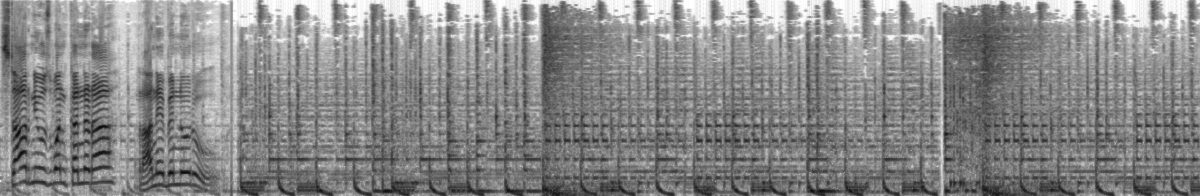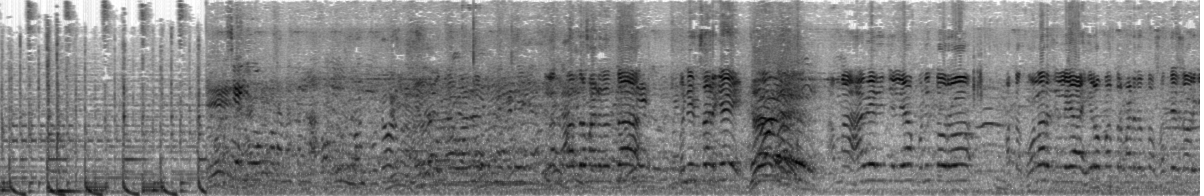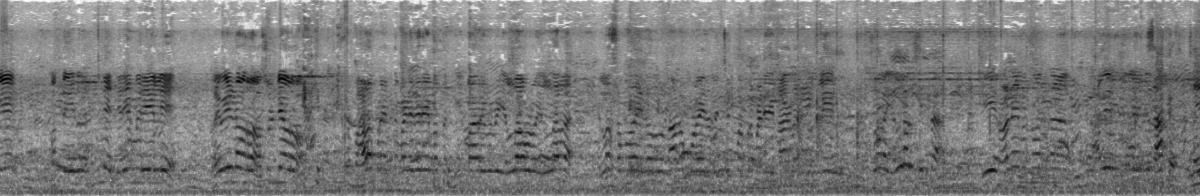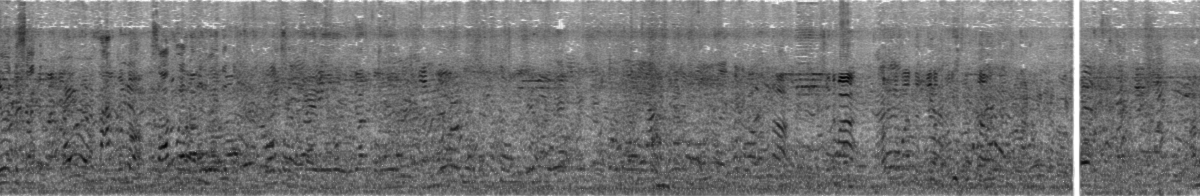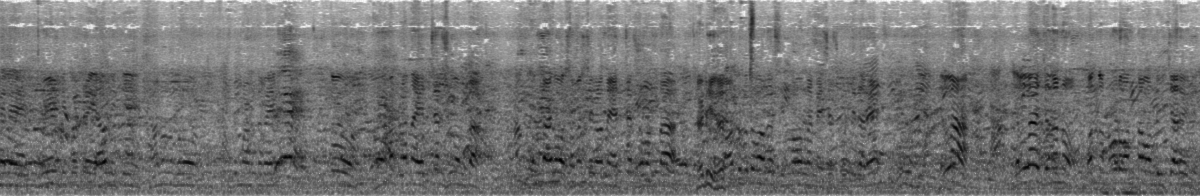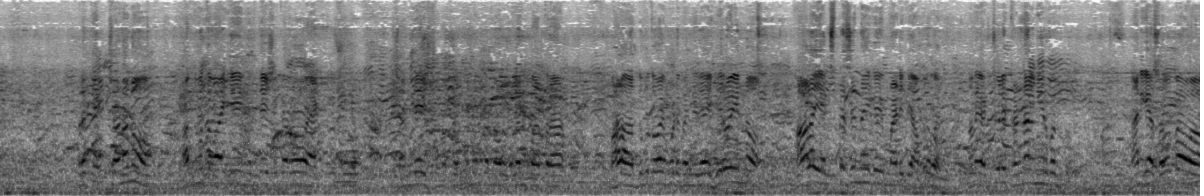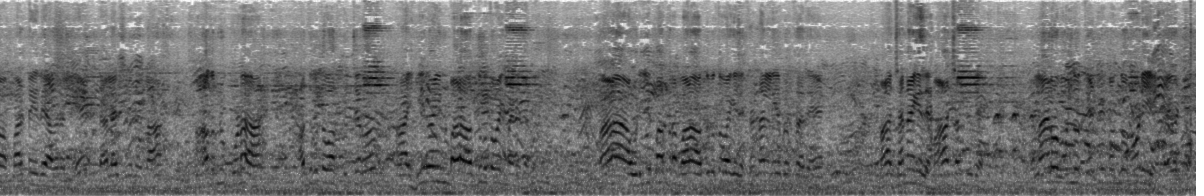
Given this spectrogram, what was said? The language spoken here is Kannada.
Star news one Kannada, Ranebennur. ಪಾತ್ರ ಮಾಡಿದಂತ ಪುನೀತ್ ಸರ್ಗೆ. ನಮ್ಮ ಹಾವೇರಿ ಜಿಲ್ಲೆಯ ಪುನೀತ್ ಅವರು ಮತ್ತು ಕೋಲಾರ ಜಿಲ್ಲೆಯ ಹೀರೋ ಪಾತ್ರ ಮಾಡಿದಂತ ಸಂದೇಶ್ ಅವರಿಗೆ ಮತ್ತೆ ಇದರ ಹಿಂದೆ ತೆರೆಮರೆಯಲ್ಲಿ ಪ್ರವೀಣ್ ಅವರು, ಅಸುಂಡಿ ಅವರು ಬಹಳ ಪ್ರಯತ್ನ ಮಾಡಿದ್ದಾರೆ ಮತ್ತು ಭೀಮಾರಿಗಳು ಎಲ್ಲವರು ಎಲ್ಲರ ಎಲ್ಲ ಸಮುದಾಯದವರು, ನಾನು ಕೂಡ ಇದರಲ್ಲಿ ಚಿಕ್ಕ ಪಾತ್ರ ಮಾಡಿದ್ದೀನಿ, ನಾಗರಾಜ್ ಸೊ ಎಲ್ಲರೂ ಸಿಗ್ತಾ ಈ ರಾಣೆಬೆನ್ನೂರಿನ ಹಾವೇರಿ ಜಿಲ್ಲೆಯಲ್ಲಿ ಸಾಕು ಸಾಕು ಸಾಕು ಸಿನಿಮಾ ಆಮೇಲೆ ರಿಯಾಲಿಟಿ ಕೊಟ್ಟರೆ ಯಾವ ರೀತಿ ಕಾನೂನುಗಳು ಇದು ಮಾಡ್ತವೆ ಮತ್ತು ಮಕ್ಕಳನ್ನ ಎಚ್ಚರಿಸುವಂತ ಉಂಟಾಗುವ ಸಮಸ್ಯೆಗಳನ್ನ ಎಚ್ಚರಿಸುವಂತ ಅದ್ಭುತವಾದ ಸಿನಿಮಾವನ್ನ ಮೆಸೇಜ್ ಕೊಟ್ಟಿದ್ದಾರೆ. ಎಲ್ಲ ಎಲ್ಲ ಜನನು ಬಂದು ನೋಡುವಂತ ಒಂದು ವಿಚಾರ ಇದೆ. ಪ್ರತಿ ಕ್ಷಣನೂ ಅದ್ಭುತವಾಗಿ ನಿರ್ದೇಶಕರು ಆಕ್ಟ್ರೆಸ್ಸು ಸಂದೇಶ್ ಮತ್ತು ಅವರು ವಿಲನ್ ಪಾತ್ರ ಬಹಳ ಅದ್ಭುತವಾಗಿ ಮೂಡಿ ಬಂದಿದೆ. ಹೀರೋಯಿನ್ನು ಬಹಳ ಎಕ್ಸ್ಪ್ರೆಷನ್ ಆಗಿ ಮಾಡಿದೆ ಅವರು. ನನಗೆ ಆ್ಯಕ್ಚುಲಿ ಕಣ್ಣಲ್ಲಿ ನೀರು ಬಂತು. ನನಗೆ ಸ್ವಲ್ಪ ಪಾರ್ಟ್ ಇದೆ ಅದರಲ್ಲಿ ಡೈಲಾಗ್ಸ್ ಇರಲಿಲ್ಲ. ಆದ್ರೂ ಕೂಡ ಅದ್ಭುತವಾದ ಪಿಕ್ಚರು ಆ ಹೀರೋಯಿನ್ ಬಹಳ ಅದ್ಭುತವಾಗಿ ಮಾಡಿದ್ದಾರೆ ಬಹಳ ಹುಡುಗಿ ಪಾತ್ರ ಬಹಳ ಅದ್ಭುತವಾಗಿದೆ. ಕಣ್ಣಲ್ಲಿ ನೀರು ಬರ್ತಾ ಇದೆ. ಬಹಳ ಚೆನ್ನಾಗಿದೆ ಬಹಳ ಚೆಂದಿದೆ ಎಲ್ಲರೂ ಬಂದು ಥಿಯೇಟ್ರಿಗೆ ಬಂದು ನೋಡಿ ದಯವಿಟ್ಟು.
